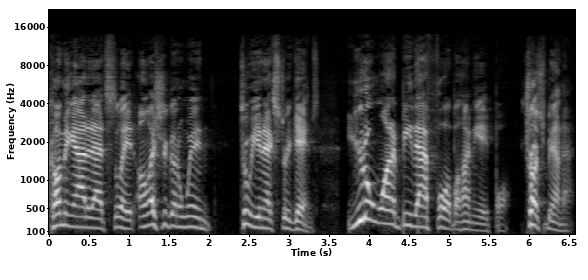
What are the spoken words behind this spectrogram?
coming out of that slate unless you're going to win two of your next three games. You don't want to be that far behind the eight ball. Trust me on that.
